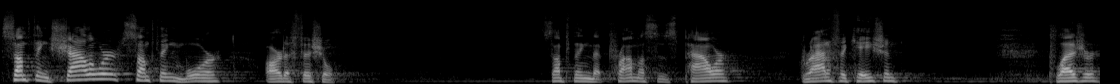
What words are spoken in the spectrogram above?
something shallower, something more artificial, something that promises power, gratification, pleasure,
